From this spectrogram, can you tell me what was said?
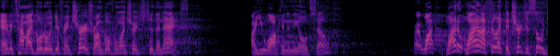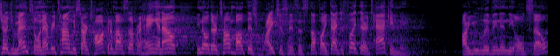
every time I go to a different church or I'm going from one church to the next? Are you walking in the old self? Right? Why, why, do, why do I feel like the church is so judgmental and every time we start talking about stuff or hanging out, you know, they're talking about this righteousness and stuff like that. I just feel like they're attacking me. Are you living in the old self?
